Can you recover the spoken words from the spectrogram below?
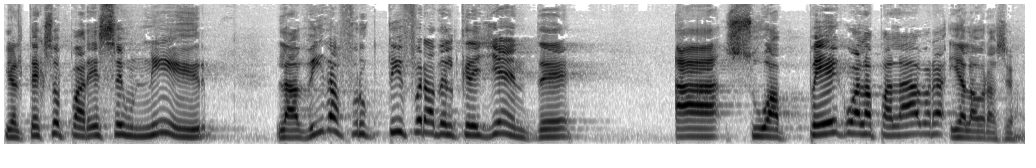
Y el texto parece unir la vida fructífera del creyente a su apego a la palabra y a la oración.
